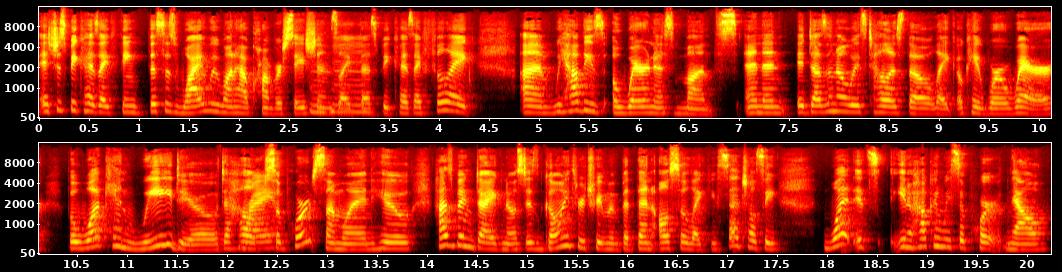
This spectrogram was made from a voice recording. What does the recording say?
it's just because I think this is why we want to have conversations like Mhm. this because I feel like um, we have these awareness months, and then it doesn't always tell us though, like, okay, we're aware, but what can we do to help Right. support someone who has been diagnosed, is going through treatment, but then also, like you said, Chelsea, what it's you know, how can we support now,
